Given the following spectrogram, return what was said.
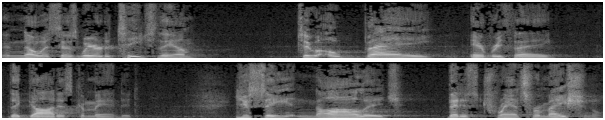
No, it says we are to teach them to obey everything that God has commanded. You see, knowledge that is transformational,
